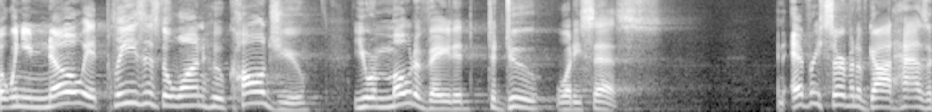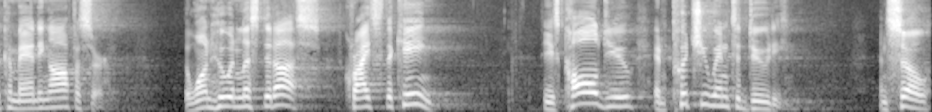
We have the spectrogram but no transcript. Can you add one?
But when you know it pleases the one who called you, you are motivated to do what he says. And every servant of God has a commanding officer the one who enlisted us, Christ the King. He's called you and put you into duty. And so,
